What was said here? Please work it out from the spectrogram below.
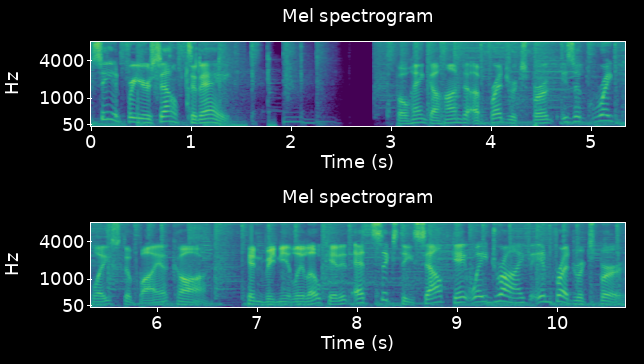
See it for yourself today. Pohanka Honda of Fredericksburg is a great place to buy a car. Conveniently located at 60 South Gateway Drive in Fredericksburg.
